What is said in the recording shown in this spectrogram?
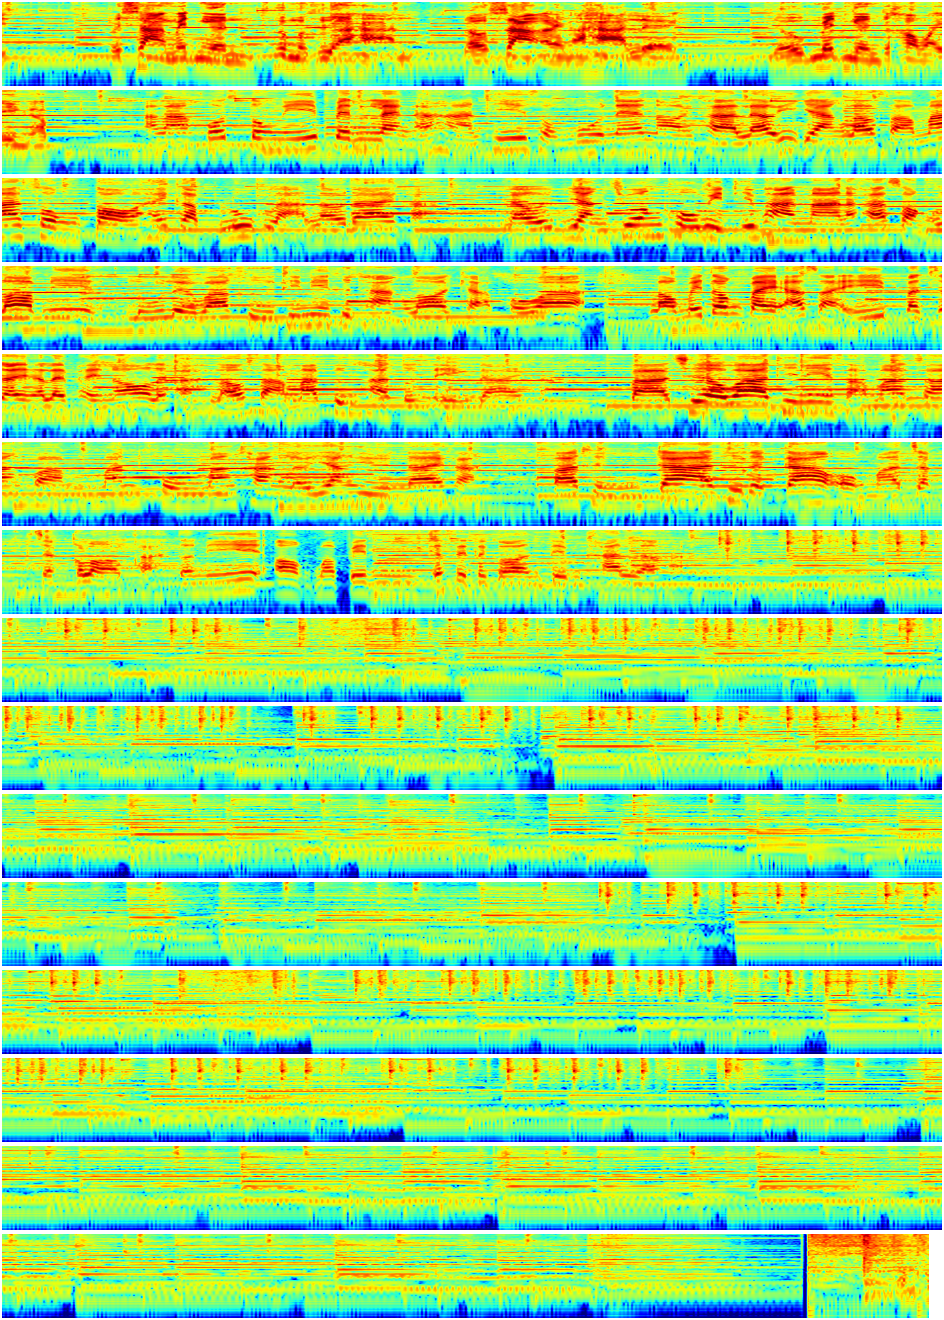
ไปสร้างเม็ดเงินเพื่อมาซื้ออาหาร เราสร้างแหล่งอาหารเลย เดี๋ยวเม็ดเงินก็เข้ามาเองครับ อนาคตตรงนี้เป็นแหล่งอาหารที่สมบูรณ์แน่นอนค่ะ แล้วอีกอย่างเราสามารถส่งต่อให้กับลูกหลานเราได้ค่ะ แล้วอย่างช่วงโควิดที่ผ่านมานะคะสองรอบนี่รู้เลยว่าคือที่นี่คือทางรอดค่ะ เพราะว่าเราไม่ต้องไปอาศัยปัจจัยอะไรภายนอกเลยค่ะ เราสามารถพึ่งพาตนเองได้ค่ะปาเชื่อว่าที่นี่สามารถสร้างความมั่นคง มั่งคั่งแล้วยั่งยืนได้ค่ะปาถึงกล้าที่จะก้าวออกมาจากจากกรอบค่ะ ตอนนี้ออกมาเป็นเกษตรกรเต็มขั้นแล้วค่ะ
